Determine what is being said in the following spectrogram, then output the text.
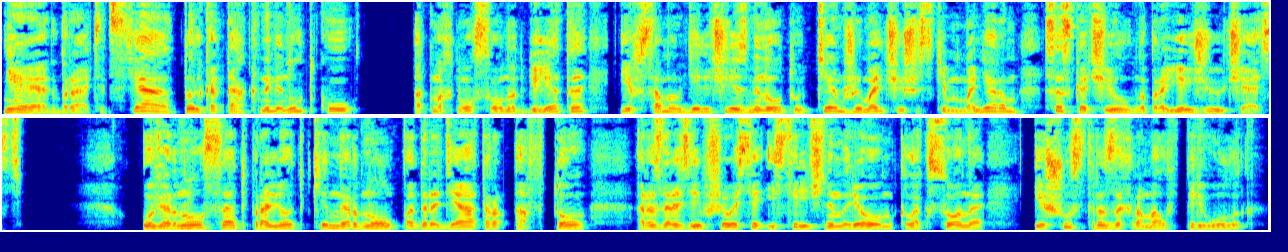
Нет, братец, я только так на минутку. Отмахнулся он от билета и в самом деле через минуту тем же мальчишеским манером соскочил на проезжую часть увернулся от пролетки, нырнул под радиатор авто, разразившегося истеричным ревом клаксона, и шустро захромал в переулок.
